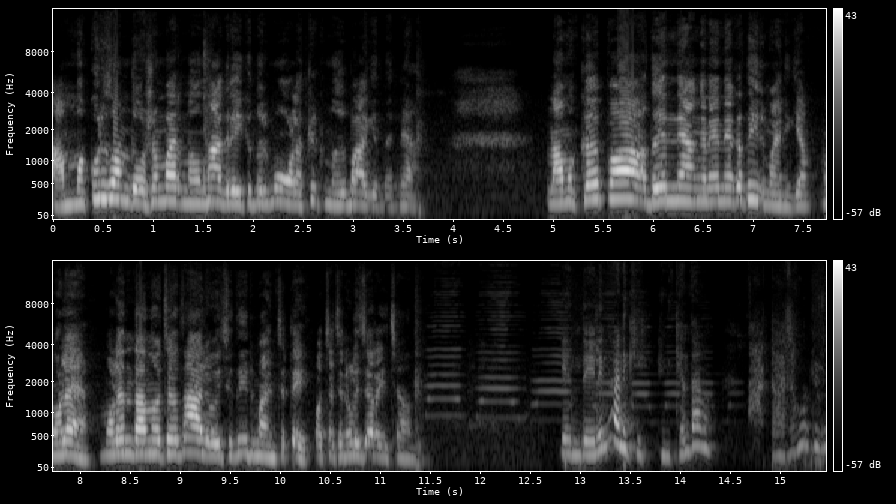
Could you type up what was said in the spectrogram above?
അമ്മക്കൊരു സന്തോഷം വരണമെന്ന് ആഗ്രഹിക്കുന്ന ഒരു മോളെ കിട്ടുന്നത് ഭാഗ്യം തന്നെയാണ് നമുക്ക് ഇപ്പൊ അത് തന്നെ അങ്ങനെ തന്നെയൊക്കെ തീരുമാനിക്കാം. മോളെ മോളെ എന്താന്ന് വെച്ചാൽ ആലോചിച്ച് തീരുമാനിച്ചിട്ടേ കൊച്ചച്ഛനെ വിളിച്ച് അറിയിച്ചാൽ മതി. എന്തേലും കാണിക്ക്. എനിക്കെന്താണ്? നാട്ടുകാരെ മുന്നിൽ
